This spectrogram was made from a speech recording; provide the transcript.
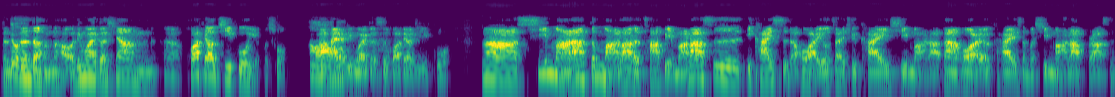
真真的很好。另外一个像呃花雕鸡锅也不错，它还有另外一个是花雕鸡锅。那新麻辣跟麻辣的差别，麻辣是一开始的，后来又再去开新麻辣，当然后来又开什么新麻辣 Plus，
